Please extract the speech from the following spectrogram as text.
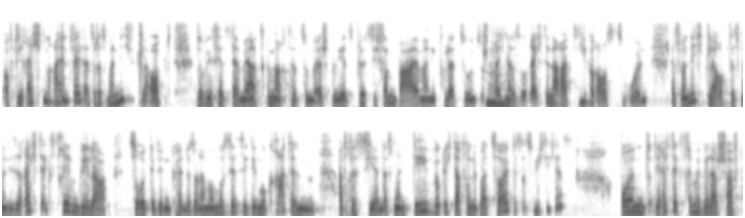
auf die Rechten reinfällt. Also, dass man nicht glaubt, so wie es jetzt der März gemacht hat, zum Beispiel jetzt plötzlich von Wahlmanipulation zu sprechen, mhm. also rechte Narrative rauszuholen. Dass man nicht glaubt, dass man diese rechtsextremen Wähler zurückgewinnen könnte, sondern man muss jetzt die Demokratinnen adressieren, dass man die wirklich davon überzeugt, dass es wichtig ist und die rechtsextreme Wählerschaft,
